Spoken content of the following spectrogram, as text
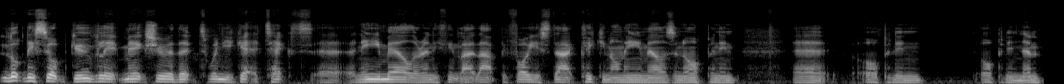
look this up, Google it. Make sure that when you get a text, uh, an email, or anything like that, before you start clicking on emails and opening uh, opening opening them.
